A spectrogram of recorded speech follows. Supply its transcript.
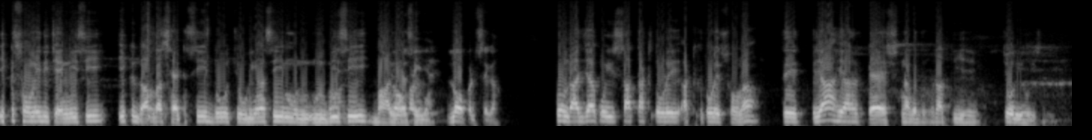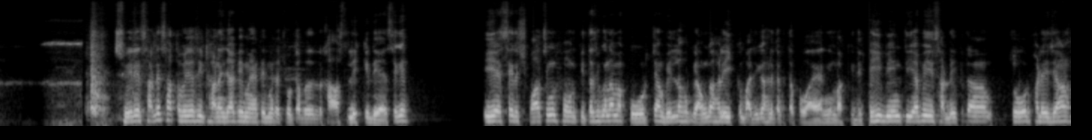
ਇੱਕ ਸੋਨੇ ਦੀ ਚੈਨੀ ਸੀ ਇੱਕ ਗਲ ਦਾ ਸੈੱਟ ਸੀ ਦੋ ਚੂੜੀਆਂ ਸੀ ਮੁੰਦੀ ਸੀ ਬਾਲੀਆਂ ਸੀਗੀਆਂ। ਲੋਕਟ ਸੀਗਾ। ਕੋਈ ਅੰਦਾਜ਼ਾ ਕੋਈ 7-8 ਤੋਲੇ 8 ਤੋਲੇ ਸੋਨਾ ਤੇ 50000 ਕੈਸ਼ ਨਗਦ ਰਾਤੀ ਇਹ ਚੋਰੀ ਹੋਈ ਸੀ। ਸਵੇਰੇ 7:30 ਵਜੇ ਅਸੀਂ ਥਾਣੇ ਜਾ ਕੇ ਮੈਂ ਤੇ ਮੇਰਾ ਛੋਟਾ ਬ੍ਰਦਰ ਦਰਖਾਸਤ ਲਿਖ ਕੇ ਦੇ ਆਏ ਸੀਗੇ। ਏਐਸਏ ਰਿਸ਼ਪਾਲ ਸਿੰਘ ਨੂੰ ਫੋਨ ਕੀਤਾ ਸੀ ਕਹਿੰਦਾ ਮੈਂ ਕੋਰਟ 'ਚ ਬਿੱਲ ਹੋ ਕੇ ਆਉਂਗਾ ਹਲੇ 1 ਵਜ ਹਲੇ ਤੱਕ ਤਾਂ ਕੋ ਆਇਆ ਨਹੀਂ, ਬਾਕੀ ਦੇ ਇਹੀ ਬੇਨਤੀ ਆ ਵੀ ਸਾਡੇ ਇੱਕ ਤਾਂ ਚੋਰ ਫੜੇ ਜਾਣ,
